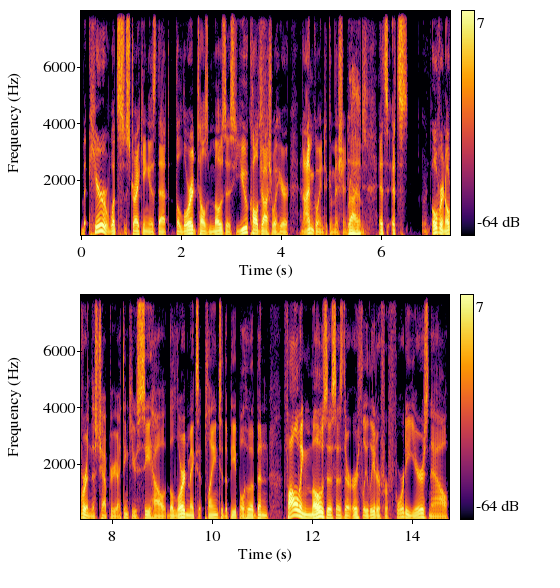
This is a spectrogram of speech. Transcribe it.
but here what's striking is that the Lord tells Moses, "You call Joshua here, and I'm going to commission him." Right. It's it's over and over in this chapter. I think you see how the Lord makes it plain to the people who have been following Moses as their earthly leader for 40 years now.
